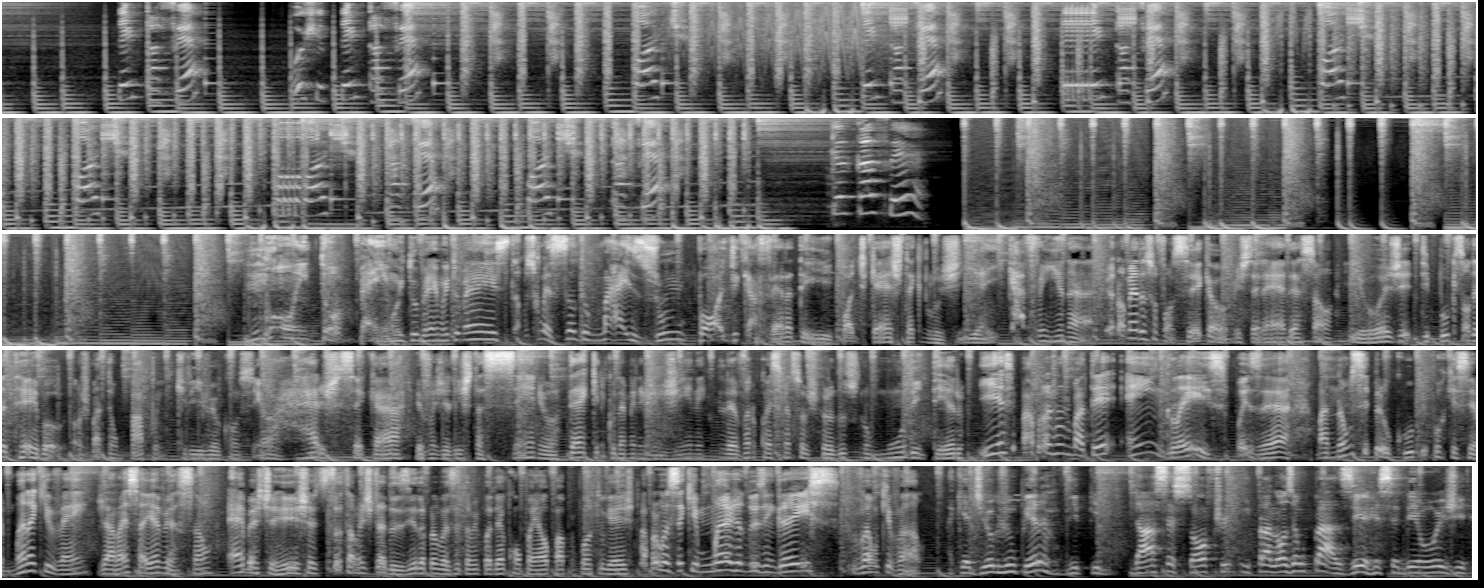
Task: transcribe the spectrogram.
Estamos começando mais um Pod Café da TI, podcast, tecnologia e cafeína. Meu nome é Anderson Fonseca, o Mr. Anderson, e hoje, de Books on the Table, vamos bater um papo incrível com o senhor Harris Secar, evangelista sênior, técnico da Manage Engine, levando conhecimento sobre os produtos no mundo inteiro. E esse papo nós vamos bater em inglês, pois é, mas não se preocupe, porque semana que vem já vai sair a versão Herbert Richards, totalmente traduzida para você também poder acompanhar o papo em português. Mas para você que manja dos inglês, vamos que vamos. Aqui é Diogo Junqueira, VIP da Access Software, e para nós é um prazer receber hoje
